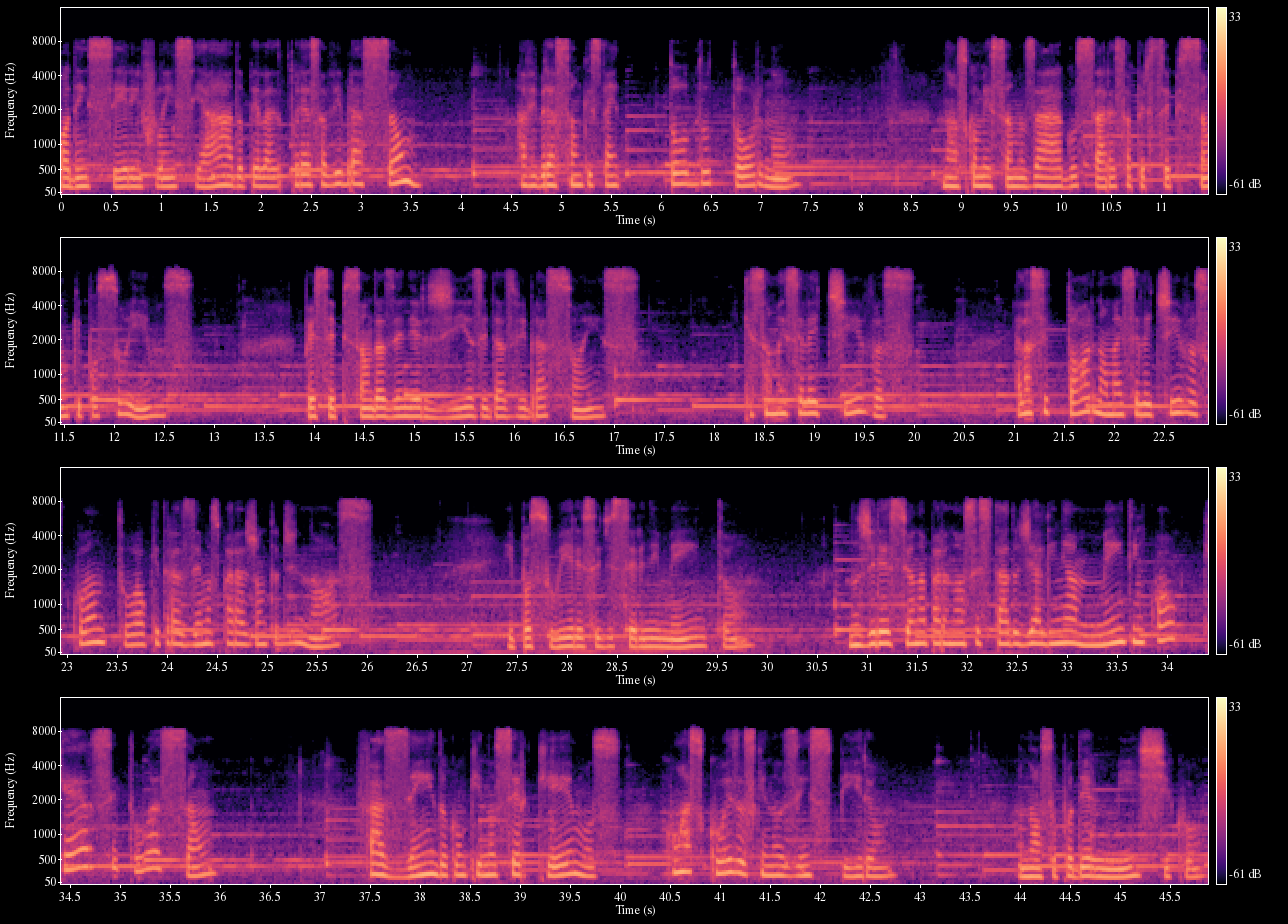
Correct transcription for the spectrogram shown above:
podem ser influenciados pela, por essa vibração, a vibração que está em todo torno. Nós começamos a aguçar essa percepção que possuímos, percepção das energias e das vibrações, que são mais seletivas. Elas se tornam mais seletivas quanto ao que trazemos para junto de nós e possuir esse discernimento nos direciona para o nosso estado de alinhamento em qualquer situação, fazendo com que nos cerquemos com as coisas que nos inspiram. O nosso poder místico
